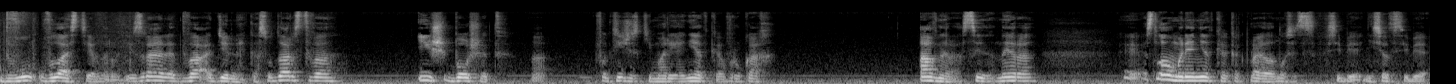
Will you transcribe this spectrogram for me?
двувластия в народе Израиля, два отдельных государства. Иш Бошет, а, фактически марионетка в руках Авнера, сына Нера. Э, слово марионетка, как правило, носит в себе, несет в себе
